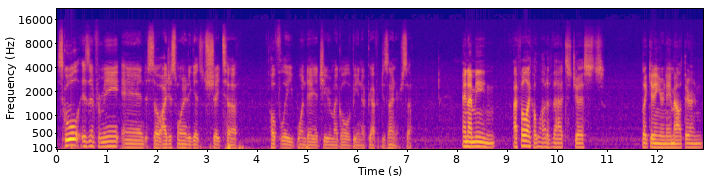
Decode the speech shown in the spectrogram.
school isn't for me and so I just wanted to get straight to hopefully one day achieving my goal of being a graphic designer so. And I mean, I feel like a lot of that's just like getting your name out there and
